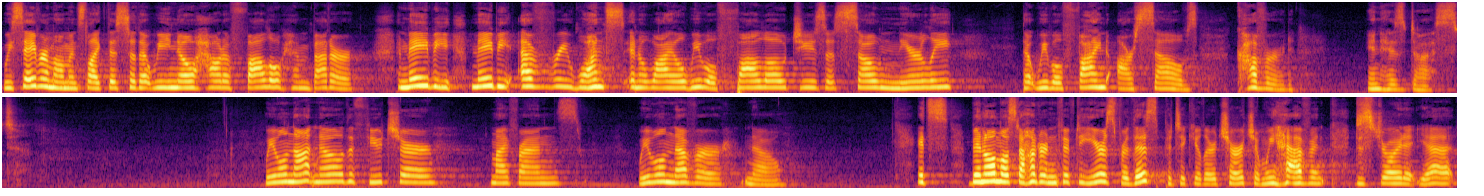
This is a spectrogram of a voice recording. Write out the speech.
We savor moments like this so that we know how to follow him better. And maybe, maybe every once in a while we will follow Jesus so nearly that we will find ourselves covered in his dust. We will not know the future, my friends. We will never know. It's been almost 150 years for this particular church, and we haven't destroyed it yet.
